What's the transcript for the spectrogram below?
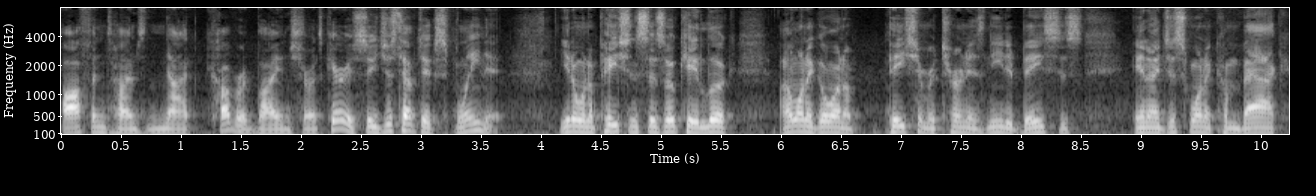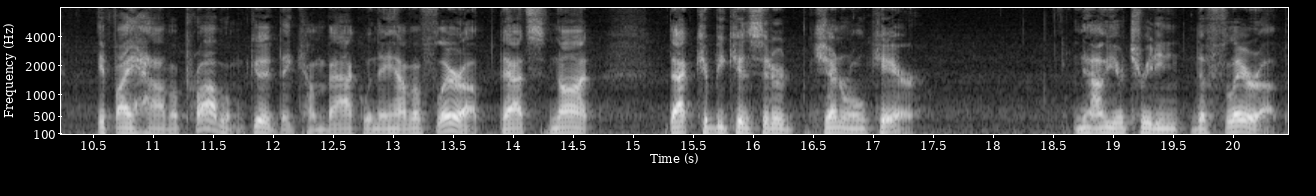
oftentimes not covered by insurance carriers. So you just have to explain it. You know, when a patient says, "Okay, look, I want to go on a patient return as needed basis, and I just want to come back if I have a problem. Good, they come back when they have a flare up. That's not, that could be considered general care. Now you're treating the flare up.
